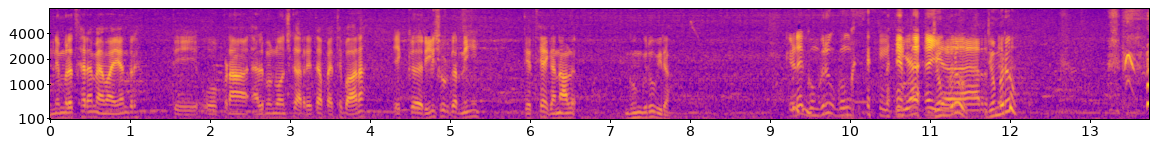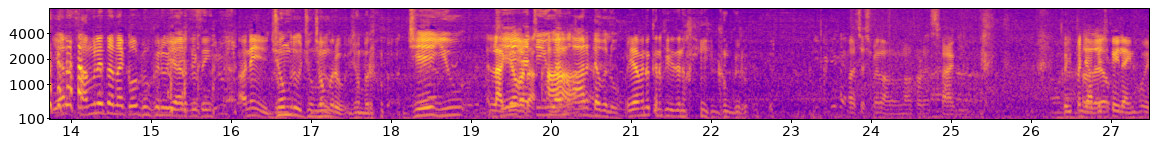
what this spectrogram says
ਨਿਮਰਤ ਖਹਿਰਾ ਮੈਮ ਆਏ ਅੰਦਰ ਤੇ ਉਹ ਆਪਣਾ ਐਲਬਮ ਲਾਂਚ ਕਰ ਰਹੇ ਤੇ ਆਪਾਂ ਇੱਥੇ ਬਾਹਰ ਆ। ਇੱਕ ਰੀਲ ਸ਼ੂਟ ਕਰਨੀ ਸੀ ਤੇ ਇੱਥੇ ਹੈਗਾ ਨਾਲ ਗੁੰਗਰੂ ਵੀਰਾ। ਕਿਹੜੇ ਗੁੰਗਰੂ? ਗੁੰਗ ਜੁਮਰੂ ਜੁਮਰੂ ਯਾਰ ਸਾਹਮਣੇ ਤਾਂ ਨਾ ਕੋ ਗੁੰਗਰੂ ਯਾਰ ਤੁਸੀਂ। ਆ ਨਹੀਂ ਜੁਮਰੂ, ਜੁਮਰੂ। ਜੁਮਰੂ ਜੁਮਰੂ ਜੇ ਯੂ ਲੱਗ ਗਿਆ ਪਤਾ। ਯੂ ਐਮ ਆਰ ਡਬਲਯੂ ਉਹ ਯਾਰ ਮੈਨੂੰ ਕਨਫਿਊਜ਼ਨ ਹੋਈ ਗੁੰਗਰੂ ਆ ਚਸ਼ਮੇ ਲਾ ਲਓ ਨਾ ਥੋੜਾ ਸਵੈਗ ਕੋਈ ਪੰਜਾਬੀ ਚ ਕੋਈ ਲਾਈਨ ਹੋਵੇ।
